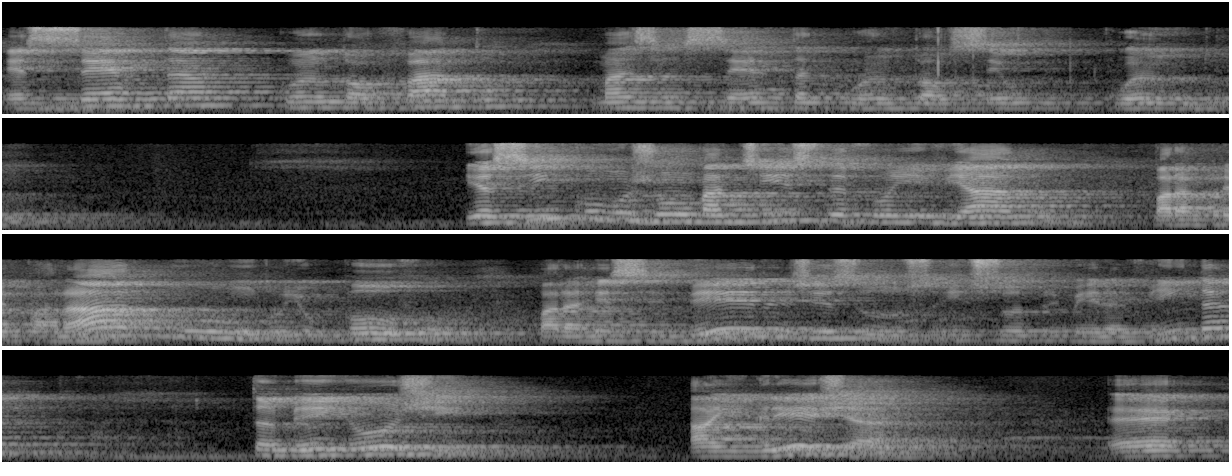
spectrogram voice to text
é certa quanto ao fato, mas incerta quanto ao seu quando. E assim como João Batista foi enviado para preparar o mundo e o povo para receber Jesus em sua primeira vinda, também hoje a igreja é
